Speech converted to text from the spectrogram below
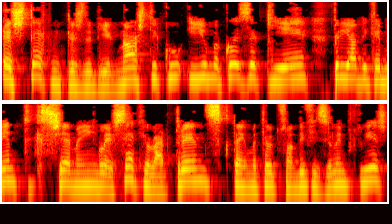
as técnicas de diagnóstico e uma coisa que é periodicamente que se chama em inglês secular trends, que tem uma tradução difícil em português,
